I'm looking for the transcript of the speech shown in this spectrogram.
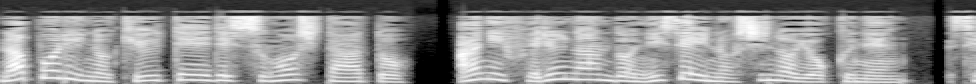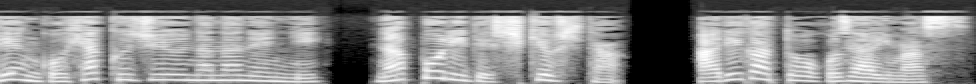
ナポリの宮廷で過ごした後、兄フェルナンド2世の死の翌年、1517年にナポリで死去した。ありがとうございます。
